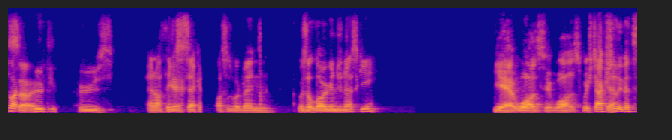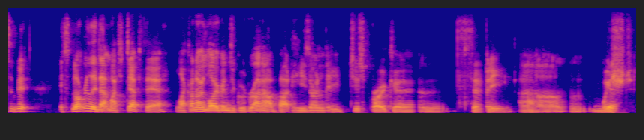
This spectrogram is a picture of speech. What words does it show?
Like so who's, and I think yeah. second fastest would have been was it Logan Janeski? Yeah, it was. It was. Which actually, yeah. that's a bit it's not really that much depth there. Like I know Logan's a good runner, but he's only just broken 30. Um, wished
